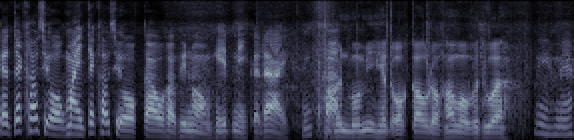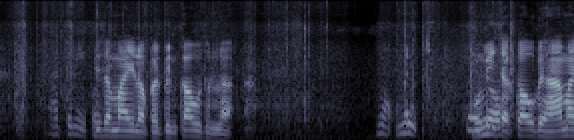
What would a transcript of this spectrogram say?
ก็จักเขาสิออกใหม่จักเขาสิออกเก่าค่ะพี่น้องเฮ็ดนี่ก็ได้ทั้งขาดเพิ่นบ่มีเฮ็ดออกเก่าดอกเฮาบ่ว่าทั่วนี่แม่เอาตัวนี้ก่อนมีแต่ไม้เราไปเป็นเก่าทุนละเนาะมันบ่มีจากเก่าไปหาไม้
